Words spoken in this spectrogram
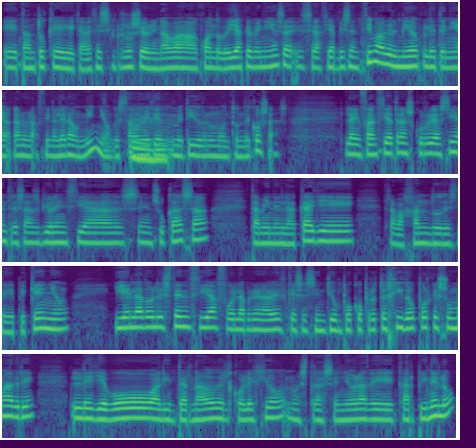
Eh, tanto que, a veces incluso se orinaba cuando veía que venía, se, hacía pis encima del miedo que le tenía. Claro, al final era un niño que estaba metido en un montón de cosas. La infancia transcurrió así entre esas violencias en su casa, también en la calle, trabajando desde pequeño y en la adolescencia fue la primera vez que se sintió un poco protegido porque su madre le llevó al internado del colegio Nuestra Señora de Carpinelo,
